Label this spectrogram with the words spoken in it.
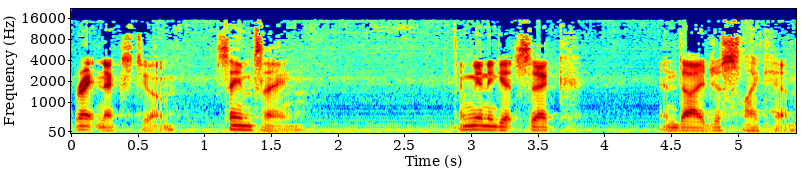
right next to him. Same thing. I'm going to get sick and die just like him.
